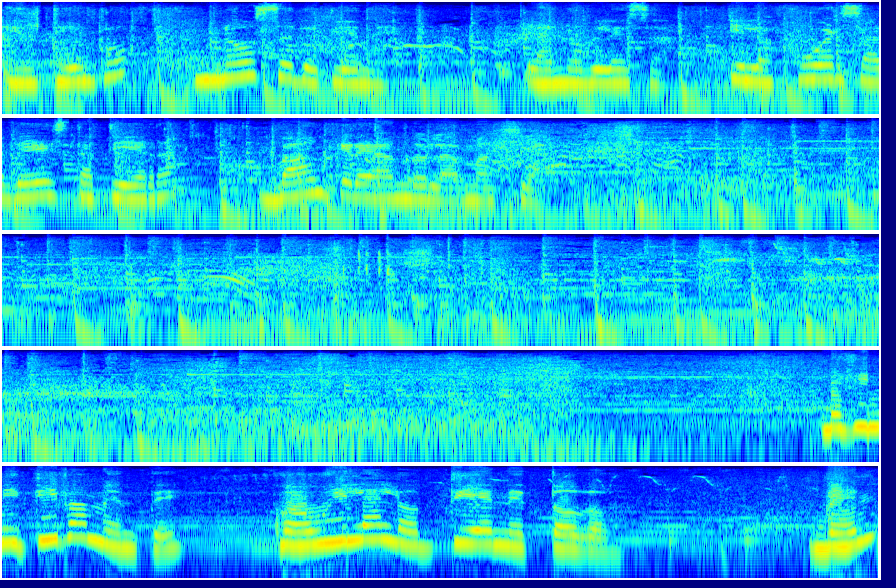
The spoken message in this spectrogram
El tiempo no se detiene. La nobleza y la fuerza de esta tierra van creando la magia. Definitivamente, Coahuila lo tiene todo. Ven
